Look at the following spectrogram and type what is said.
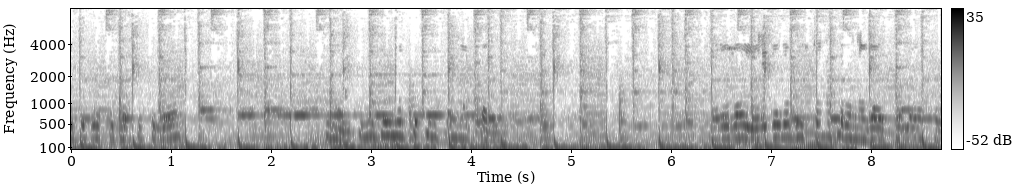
মাত্র তো করতে হ্যাঁ তুমি তিন মধ্যে কোনো মাঠ পাবে আরে ভাই, এই জায়গায় দুষ্টামি করো না গাছ চলে আসো।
